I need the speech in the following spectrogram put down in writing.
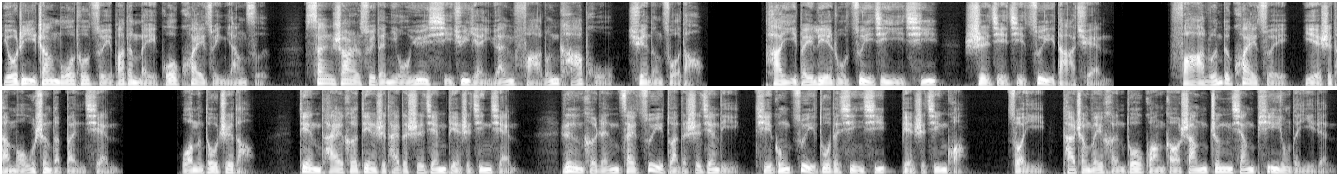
有着一张摩托嘴巴的美国快嘴娘子，三十二岁的纽约喜剧演员法伦卡普却能做到。他已被列入最近一期世界级最大全。法伦的快嘴也是他谋生的本钱。我们都知道，电台和电视台的时间便是金钱。任何人在最短的时间里提供最多的信息便是金矿，所以他成为很多广告商争相聘用的艺人。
